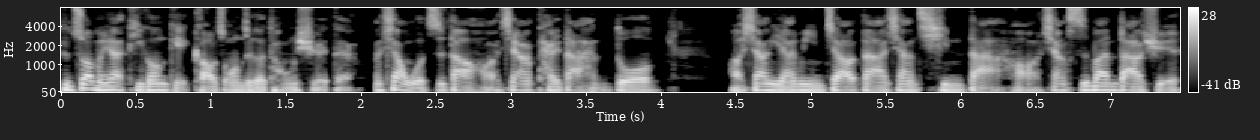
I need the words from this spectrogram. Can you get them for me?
是专门要提供给高中这个同学的。像我知道哈，像台大很多，好像阳明交大、像清大哈、像师范大学，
